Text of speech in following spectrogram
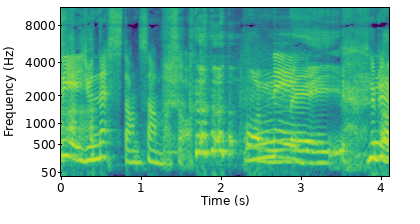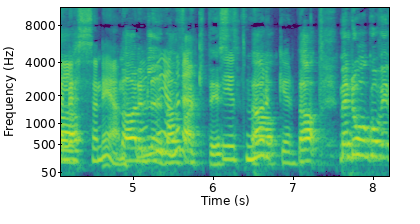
Det är ju nästan samma sak. Åh nej. Nu blir jag ledsen igen. Ja, det blir man det. faktiskt. Det är ett mörker. Ja, ja. Men då går vi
